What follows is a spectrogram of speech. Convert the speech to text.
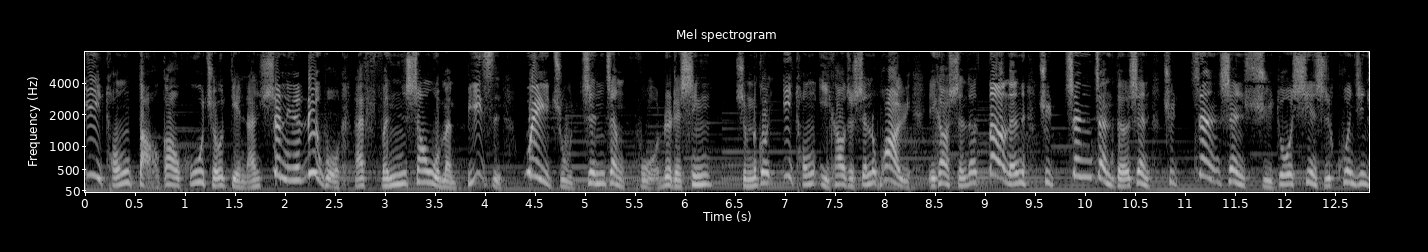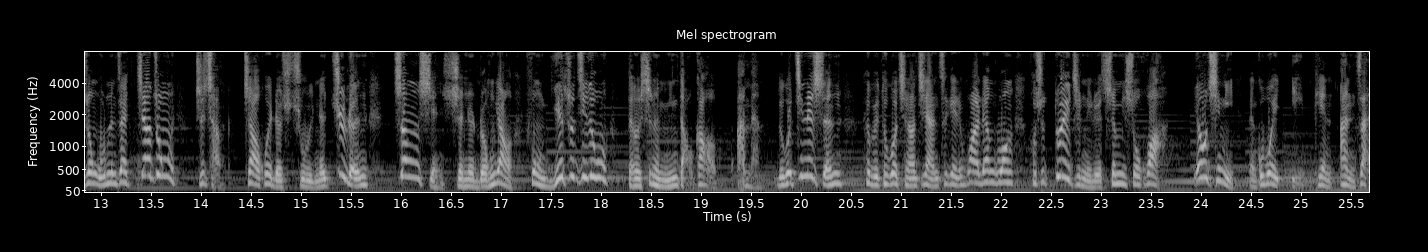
一同祷告呼求，点燃圣灵的烈火，来焚烧我们彼此为主征战火热的心。使我们能够一同依靠着神的话语，依靠神的大能，去征战得胜，去战胜许多现实困境中，无论在家中、职场、教会的属灵的巨人，彰显神的荣耀。奉耶稣基督得胜的名祷告，阿门。如果今天神特别透过晨祷祭坛赐给你画亮光，或是对着你的生命说话，邀请你能够为影片按赞，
